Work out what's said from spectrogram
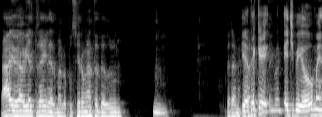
Ah, yo ya vi el trailer, me lo pusieron antes de Dune. Mm. Fíjate que HBO me,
